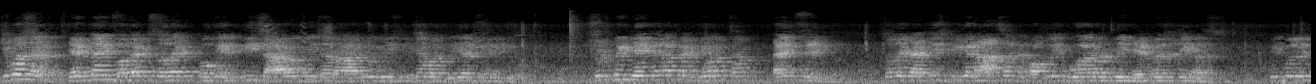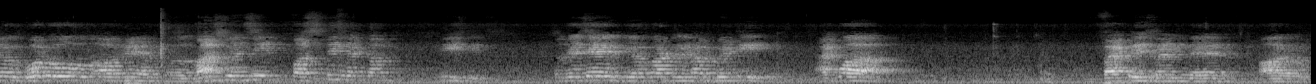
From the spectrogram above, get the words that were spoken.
Give us a deadline for that so that, okay, these ROBs or RUBs, whichever we are giving you, should be taken up and given some time frame. So that at least we can answer the public whoever will be representing us. People, you know, go to our constituency, uh, first thing that comes, these things. So they say, we have got, you know, twenty aqua factories running there, or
